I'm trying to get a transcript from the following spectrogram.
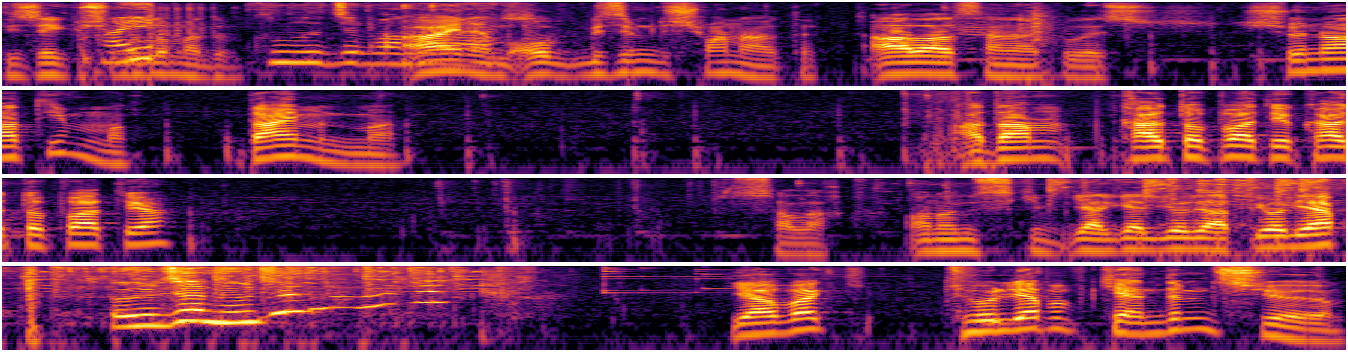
Diyecek bir şey Hayır. bulamadım. Kılıcı bana Aynen ver. o bizim düşman artık. Al al sana kılıç. Şunu atayım mı? Diamond mı? Adam kar topu atıyor kar topu atıyor. Salak. Ananı sikeyim. Gel gel yol yap yol yap. Öleceksin öleceksin. Ya bak troll yapıp kendim düşüyorum.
